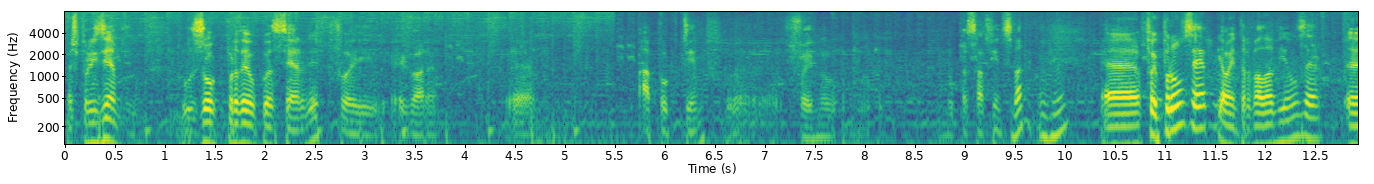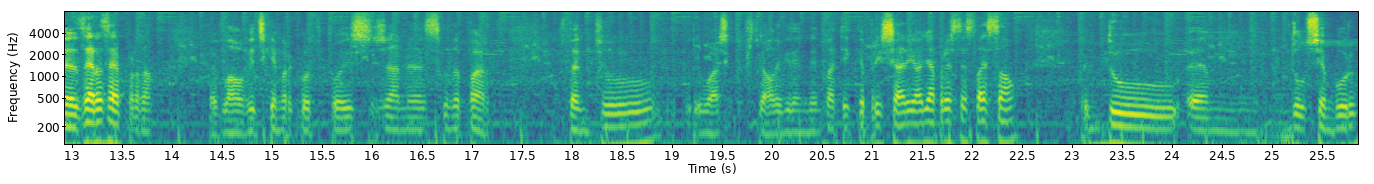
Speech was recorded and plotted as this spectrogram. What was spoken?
Mas, por exemplo, o jogo que perdeu com a Sérvia, que foi agora há pouco tempo, uh, foi no, no, passado fim de semana, Uhum. uh, foi por 1-0 e ao intervalo havia 1-0, 0-0, perdão. Foi Vlaovic quem marcou depois, já na segunda parte. Portanto, eu acho que Portugal, evidentemente, vai ter que caprichar e olhar para esta seleção do, um, do Luxemburgo,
